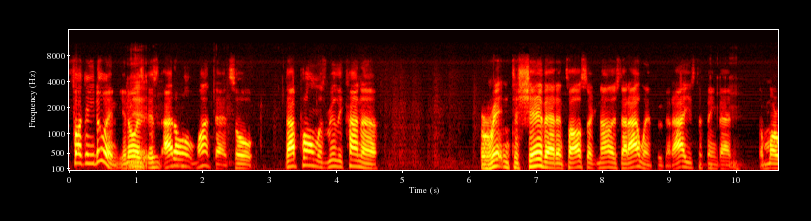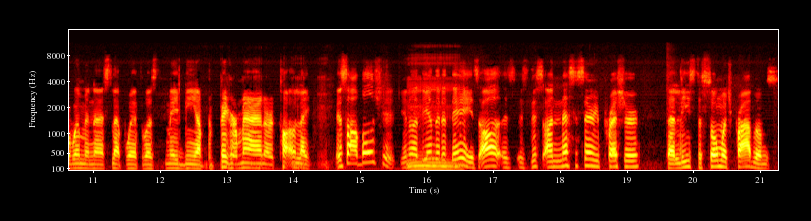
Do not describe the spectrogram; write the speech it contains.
fuck are you doing? You know, yeah. it's, it's, I don't want that. So that poem was really kind of written to share that and to also acknowledge that I went through that. I used to think that the more women I slept with was made me a bigger man or talk, like it's all bullshit. You know, at the end of the mm. day, it's all it's, it's this unnecessary pressure that leads to so much problems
